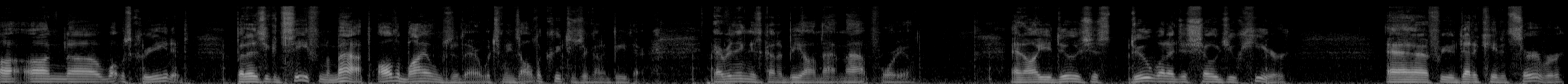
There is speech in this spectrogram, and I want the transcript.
uh, on uh, what was created. But as you can see from the map, all the biomes are there, which means all the creatures are going to be there. Everything is going to be on that map for you. And all you do is just do what I just showed you here uh, for your dedicated server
